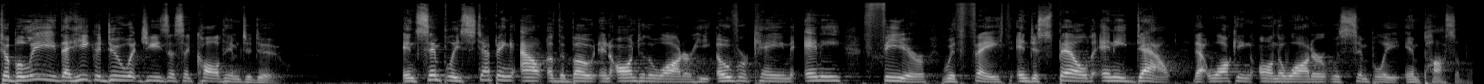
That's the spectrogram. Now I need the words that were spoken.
to believe that he could do what Jesus had called him to do. In simply stepping out of the boat and onto the water, he overcame any fear with faith and dispelled any doubt that walking on the water was simply impossible.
